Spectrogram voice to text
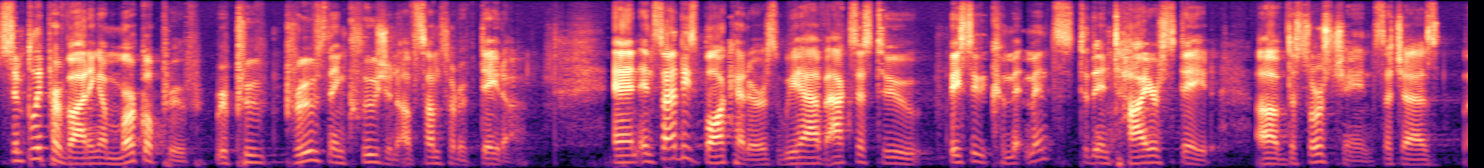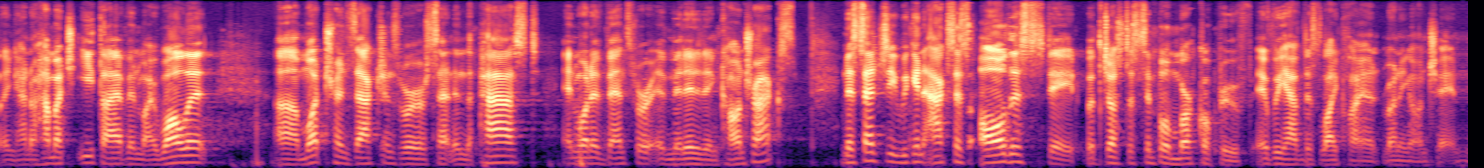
simply providing a Merkle proof, proves the inclusion of some sort of data. And inside these block headers, we have access to basically commitments to the entire state of the source chain, such as like, know, how much ETH I have in my wallet, um, what transactions were sent in the past, and what events were emitted in contracts. And essentially, we can access all this state with just a simple Merkle proof if we have this light client running on chain.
